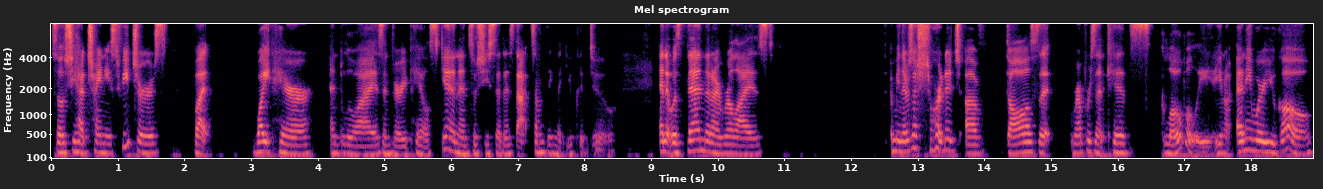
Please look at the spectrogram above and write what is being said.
So she had Chinese features, but white hair and blue eyes and very pale skin. And so she said, Is that something that you could do? And it was then that I realized I mean, there's a shortage of dolls that represent kids globally you know anywhere you go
